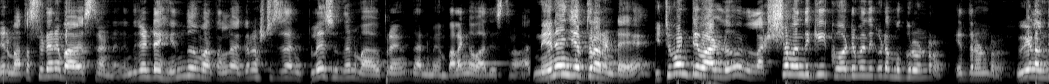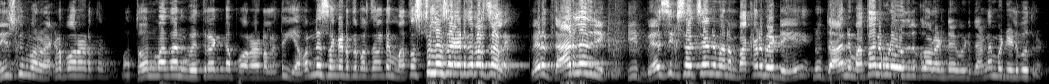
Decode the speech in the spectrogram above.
నేను మతస్థుడనే భావిస్తున్నాను నేను. ఎందుకంటే హిందూ మతంలో ఎగ్నాస్టిసిజానికి ప్లేస్ ఉందని మా అభిప్రాయం దాన్ని మేము బలంగా వాదిస్తున్నాం. నేనేం చెప్తున్నానంటే ఇటువంటి వాళ్ళు లక్ష మందికి కోటి మంది కూడా ముగ్గురు ఉండరు ఇద్దరు ఉండరు. వీళ్ళని తీసుకుని మనం ఎక్కడ పోరాడతాం? మతోన్మాదానికి వ్యతిరేకంగా పోరాడాలంటే ఎవరిని సంఘటితపరచాలంటే మతస్థులే సంఘటితపరచాలి. వేరే దారి లేదు నీకు. ఈ బేసిక్ సత్యాన్ని మనం పక్కన పెట్టి నువ్వు దాని మతాన్ని కూడా వదులుకోవాలంటే వీడు దండం పెట్టి వెళ్ళిపోతున్నాడు.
